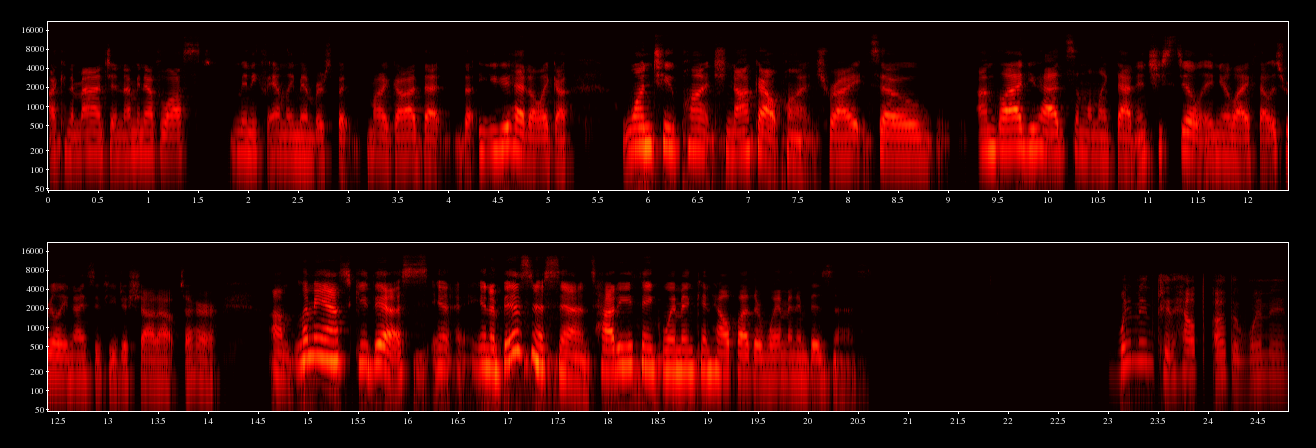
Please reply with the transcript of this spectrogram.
I can imagine. I mean, I've lost many family members, but my God, that, that you had a, like a one-two punch, knockout punch, right? So I'm glad you had someone like that, and she's still in your life. That was really nice of you to shout out to her. Um, let me ask you this: in, in a business sense, how do you think women can help other women in business? Women can help other women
